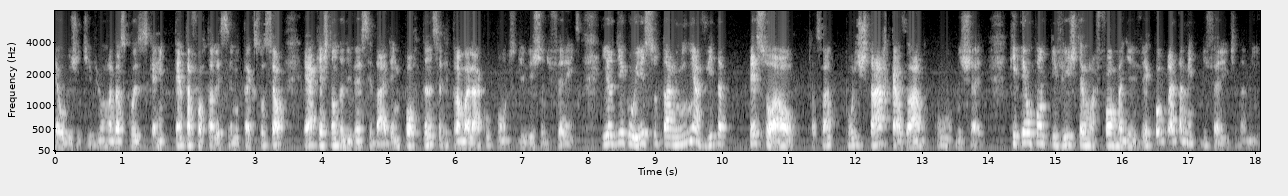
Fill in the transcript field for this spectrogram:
é, o objetivo. E uma das coisas que a gente tenta fortalecer no texto social é a questão da diversidade, a importância de trabalhar com pontos de vista diferentes. E eu digo isso da minha vida pessoal, tá certo? por estar casado com Michele, que tem um ponto de vista, uma forma de viver completamente diferente da minha.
